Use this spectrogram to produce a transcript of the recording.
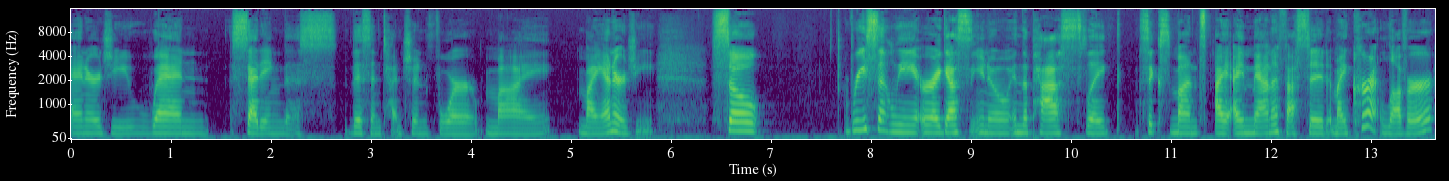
energy when setting this this intention for my my energy. So recently, or I guess, you know, in the past like six months, I, I manifested my current lover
